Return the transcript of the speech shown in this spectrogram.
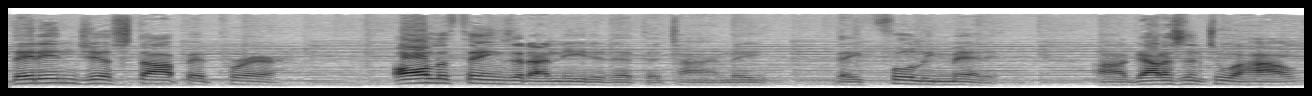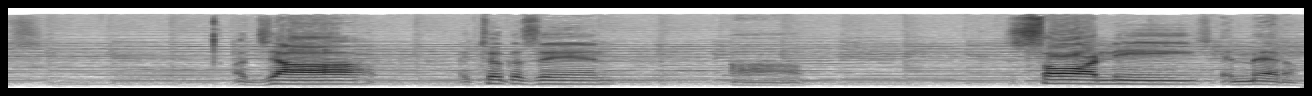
They didn't just stop at prayer. All the things that I needed at the time, they, they fully met it. Uh, got us into a house, a job. They took us in uh, saw our needs, and met them.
